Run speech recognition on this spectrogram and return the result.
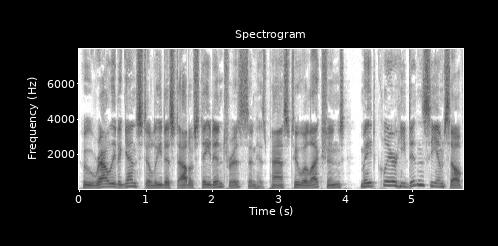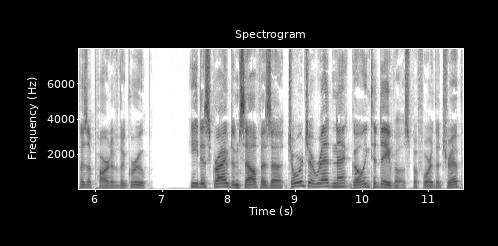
who rallied against elitist out of state interests in his past two elections, made clear he didn't see himself as a part of the group. He described himself as a Georgia redneck going to Davos before the trip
